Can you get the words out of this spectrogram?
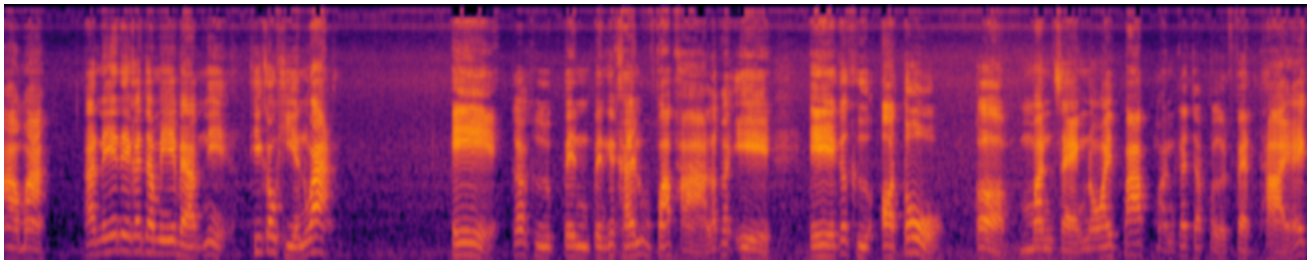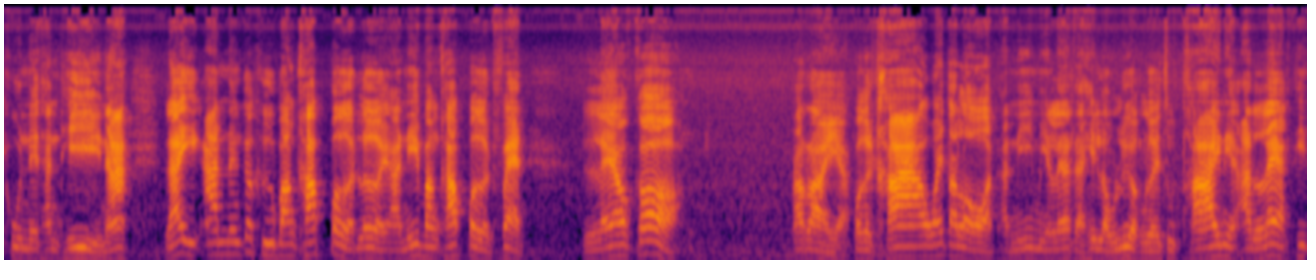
อ้าวมา อันนี้นี่ก็จะมีแบบนี่ที่เขาเขียนว่า A ก็คือเป็นเป็นคล้ายๆรูปฟ้าผ่าแล้วก็ A A ก็คือออโต้ก็มันแสงน้อยปั๊บมันก็จะเปิดแฟลชถ่ายให้คุณในทันทีนะ และอีกอันหนึงก็คือบังคับเปิดเลย อันนี้บังคับเปิดแฟลชแล้วก็อะไรอะเปิดคาเอาไว้ตลอด อันนี้มีแล้วแต่ให้เราเลือกเลยสุดท้ายเนี่ยอันแรกที่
